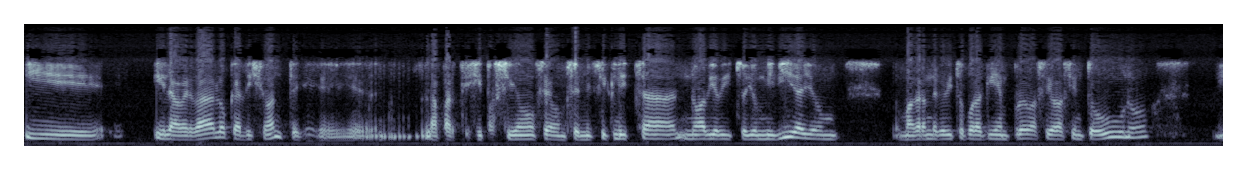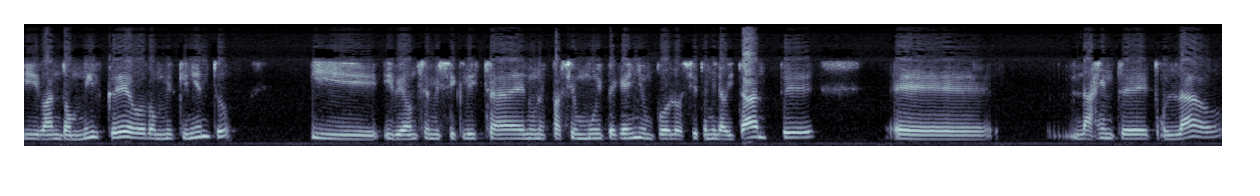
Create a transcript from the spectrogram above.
Y, y la verdad, lo que has dicho antes, la participación, o sea, 11.000 ciclistas no había visto yo en mi vida, yo lo más grande que he visto por aquí en prueba ha sido la 101, y van 2.000 creo, 2.500 y, y veo 11.000 ciclistas en un espacio muy pequeño, un pueblo de 7.000 habitantes, eh, la gente de todos lados,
